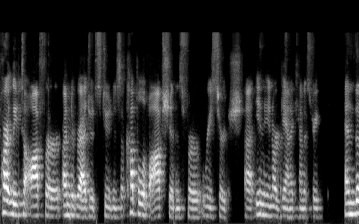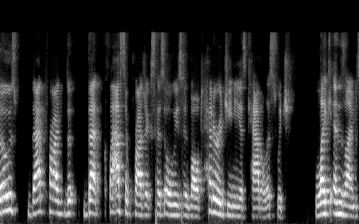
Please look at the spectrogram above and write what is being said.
partly to offer undergraduate students a couple of options for research uh, in inorganic chemistry. And those that project that class of projects has always involved heterogeneous catalysts, which like enzymes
